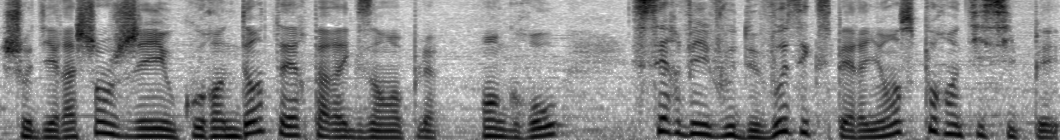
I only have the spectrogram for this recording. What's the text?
Chaudière à changer ou couronne dentaire par exemple. En gros, servez-vous de vos expériences pour anticiper.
